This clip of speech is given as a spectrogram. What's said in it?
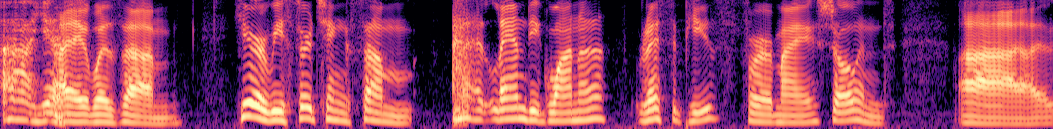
Ah, yes. I was um, here researching some land iguana recipes for my show, and uh,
